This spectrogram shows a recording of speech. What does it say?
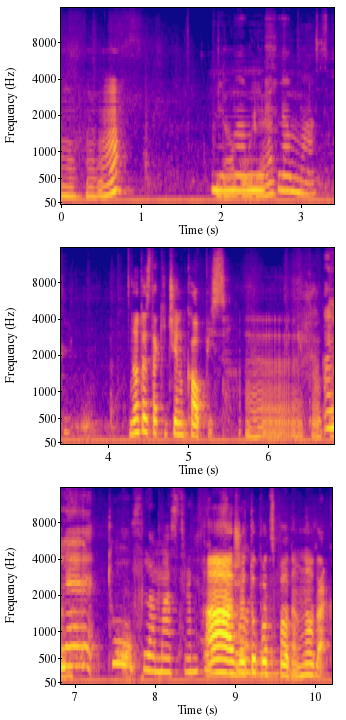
Mhm. My Do mamy góry. flamaster. No to jest taki cienkopis. E, to, to... Ale tu flamastrem. pod A, że tu spodem. pod spodem, no tak.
